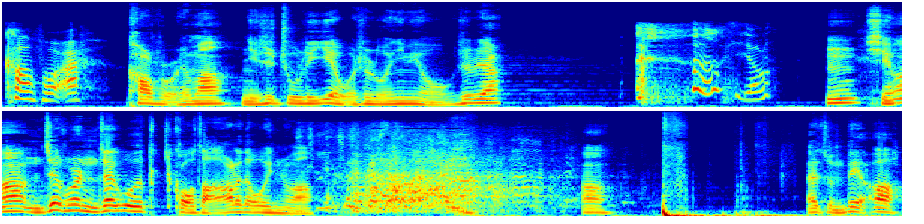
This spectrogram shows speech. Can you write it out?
靠谱。靠谱是吗？你是朱丽叶，我是罗密欧，是不是？行，嗯，行啊，你这会儿你再给我搞砸了的，我跟你说啊，来准备啊，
